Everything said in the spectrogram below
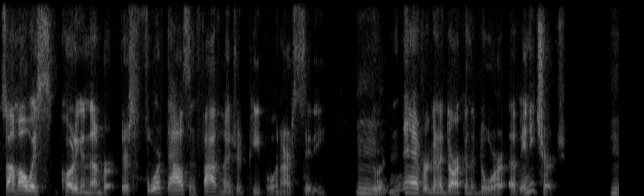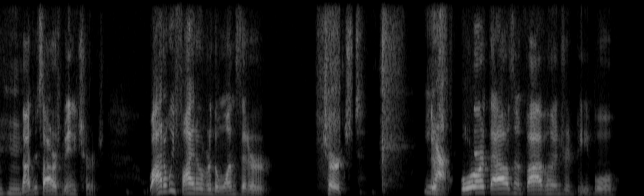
So I'm always quoting a number. There's 4,500 people in our city mm. who are never going to darken the door of any church, mm-hmm. not just ours, but any church. Why do we fight over the ones that are churched yeah. There's 4,500 people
